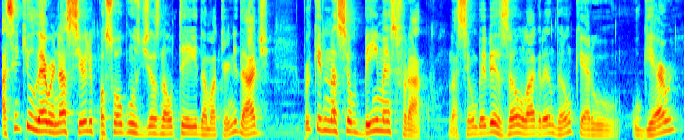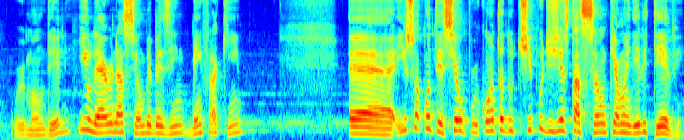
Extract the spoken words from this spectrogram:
Assim que o Larry nasceu, ele passou alguns dias na UTI da maternidade, porque ele nasceu bem mais fraco. Nasceu um bebezão lá grandão, que era o, o Gary, o irmão dele, e o Larry nasceu um bebezinho bem fraquinho. É, isso aconteceu por conta do tipo de gestação que a mãe dele teve,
